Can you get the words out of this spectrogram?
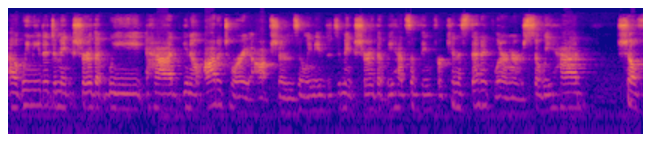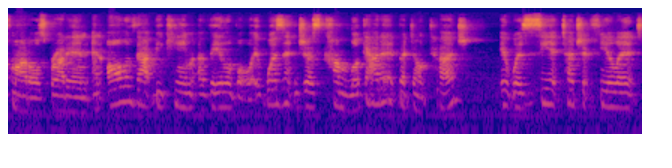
uh, we needed to make sure that we had you know auditory options, and we needed to make sure that we had something for kinesthetic learners. So we had shelf models brought in, and all of that became available. It wasn't just come look at it, but don't touch. It was see it, touch it, feel it,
